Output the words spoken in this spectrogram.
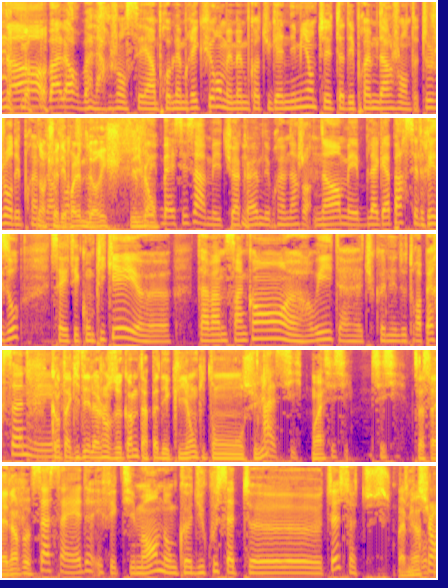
Non, bah alors, bah l'argent c'est un problème récurrent. Mais même quand tu gagnes des millions, tu as des problèmes d'argent. T'as toujours des problèmes. Non, tu as des d'argent, problèmes de riches, c'est différent. Oui, bah, c'est ça, mais tu as quand même des problèmes d'argent. Non, mais blague à part, c'est le réseau. Ça a été compliqué. Euh, t'as 25 ans, euh, oui, tu connais deux trois personnes, mais Quand t'as quitté l'agence de com, t'as pas des clients qui t'ont suivi? Ah si, Ouais. Si, si, si, si. Ça, ça aide un peu. Ça, ça aide effectivement. Donc euh, du coup, ça te, tu sais, ça. te- Bah, bien sûr.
